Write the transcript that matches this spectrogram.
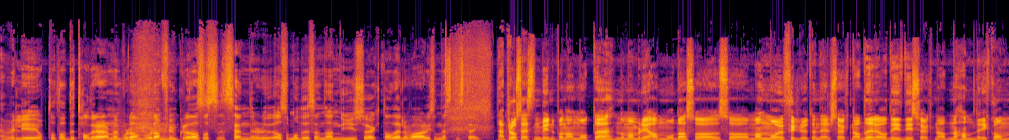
Jeg er veldig opptatt av detaljer her, men hvordan, hvordan funker det? da? Altså, du, altså Må du sende deg en ny søknad, eller hva er liksom neste steg? Nei, Prosessen begynner på en annen måte. Når man blir anmoda, så, så man må jo fylle ut en del søknader. Og de, de søknadene handler ikke om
